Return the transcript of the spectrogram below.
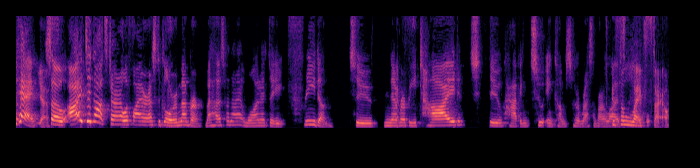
okay. Yes. So I did not start out with fire as the goal. Remember, my husband and I wanted the freedom to never Yes. be tied to having two incomes for the rest of our lives. it's a lifestyle,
